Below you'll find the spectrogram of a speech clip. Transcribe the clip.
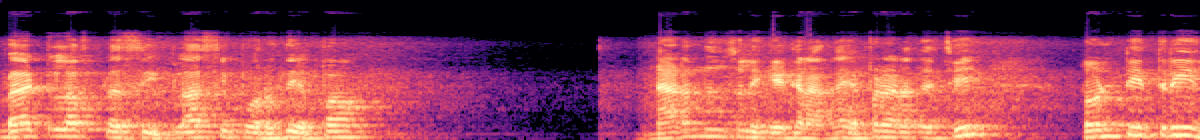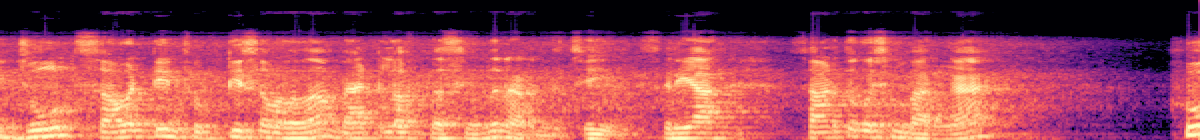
பேட்டில் ஆஃப் பிளஸி பிளாசி போர் வந்து எப்போ? நடந்துன்னு சொல்லி கேட்குறாங்க எப்போ நடந்துச்சு? Twenty three June seventeen fifty செவனில் தான் பேட்டில் ஆஃப் பிளஸி வந்து நடந்துச்சு. சரியா? ஸோ அடுத்த கொஸ்டின் பாருங்க. Who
